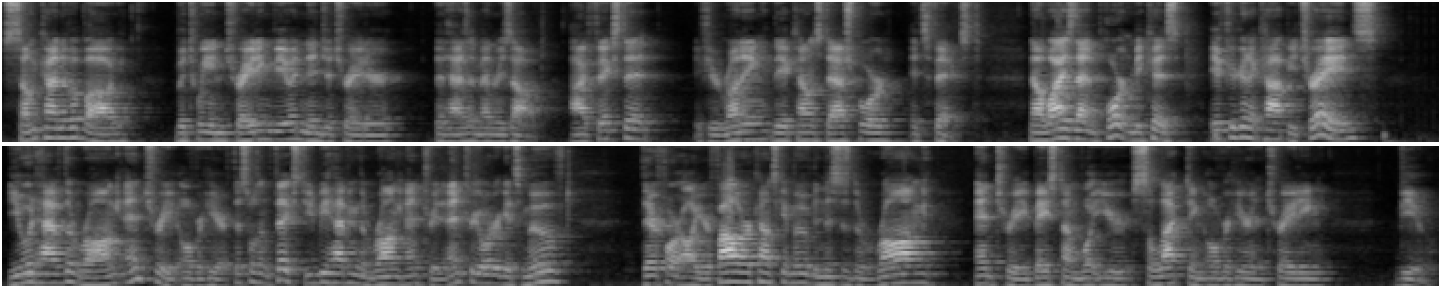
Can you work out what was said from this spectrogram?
some kind of a bug between TradingView and NinjaTrader that hasn't been resolved. I fixed it. If you're running the accounts dashboard, it's fixed. Now, why is that important? Because if you're going to copy trades, you would have the wrong entry over here. If this wasn't fixed, you'd be having the wrong entry. The entry order gets moved, therefore all your follower accounts get moved, and this is the wrong entry based on what you're selecting over here in Trading View.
